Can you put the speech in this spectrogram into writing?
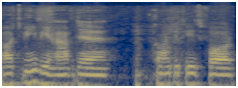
Part b we have the quantities for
